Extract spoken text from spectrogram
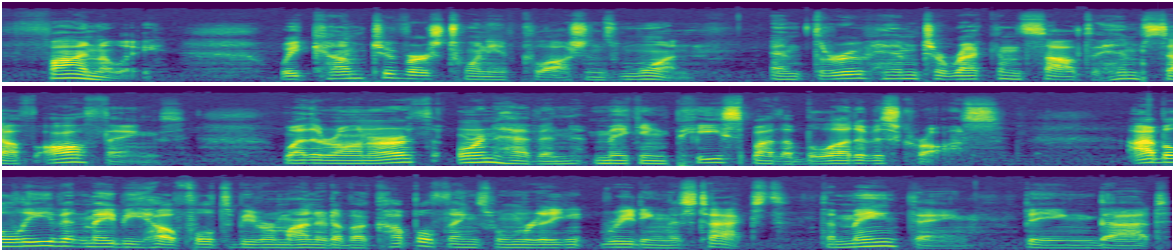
Finally, we come to verse 20 of Colossians 1 and through him to reconcile to himself all things, whether on earth or in heaven, making peace by the blood of his cross. I believe it may be helpful to be reminded of a couple things when re- reading this text. The main thing being that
